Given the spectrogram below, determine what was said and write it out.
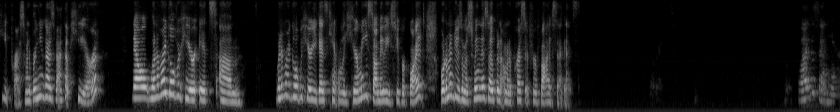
heat press. I'm going to bring you guys back up here. Now, whenever I go over here, it's um, whenever I go over here, you guys can't really hear me, so I may be super quiet. But what I'm going to do is I'm going to swing this open. I'm going to press it for five seconds. Slide this in here.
